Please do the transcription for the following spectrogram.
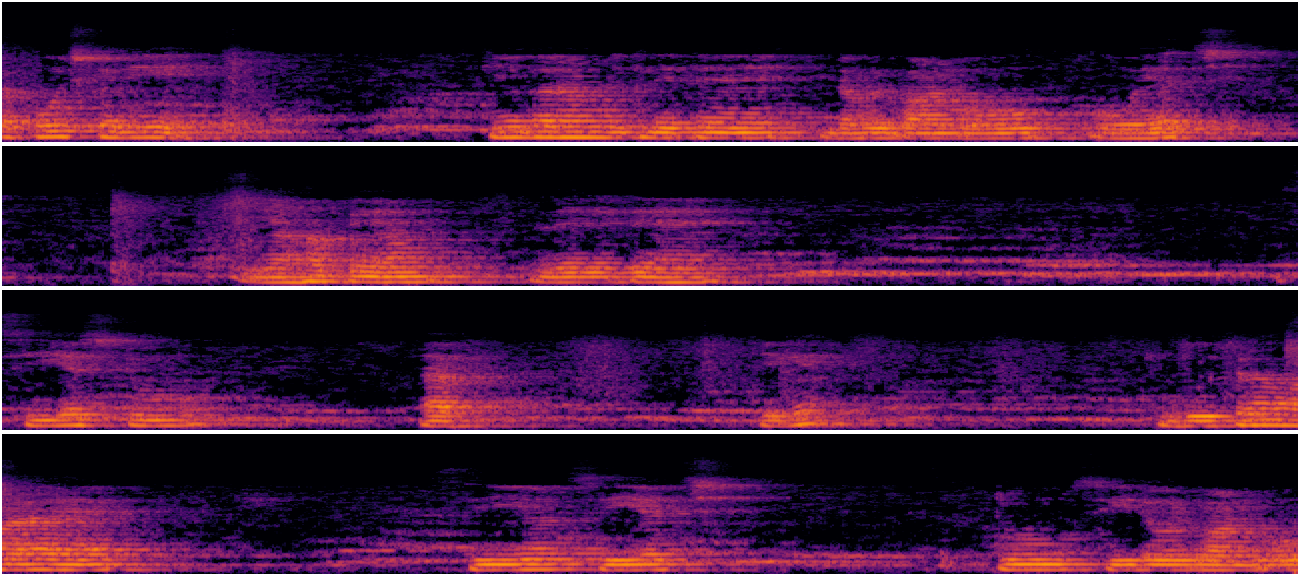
सपोज करिए कि अगर हम लिख लेते हैं double bond O O H यहाँ पे हम एच टू एफ ठीक है दूसरा हमारा है C L C H two C double वन ओ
